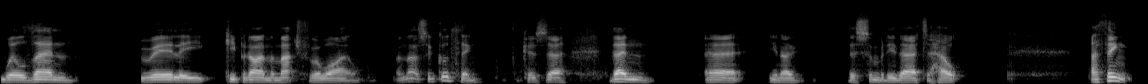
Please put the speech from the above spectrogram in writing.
will then really keep an eye on the match for a while, and that's a good thing because uh, then uh, you know there's somebody there to help. I think.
